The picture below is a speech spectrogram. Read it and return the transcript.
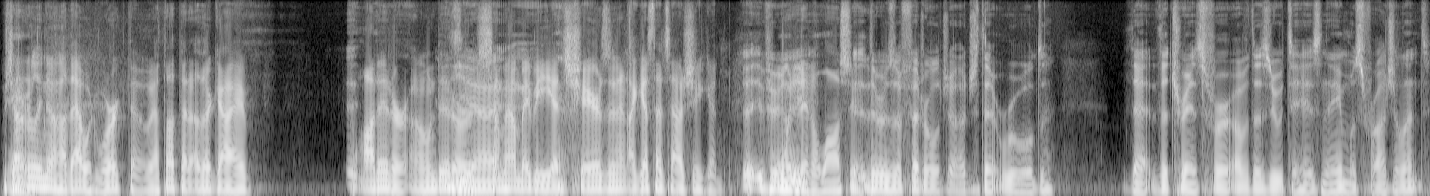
Which I don't really know how that would work, though. I thought that other guy bought it or owned it, or Yeah. somehow maybe he had shares in it. I guess that's how she could uh, win Apparently, it in a lawsuit. There was a federal judge that ruled that the transfer of the zoo to his name was fraudulent.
